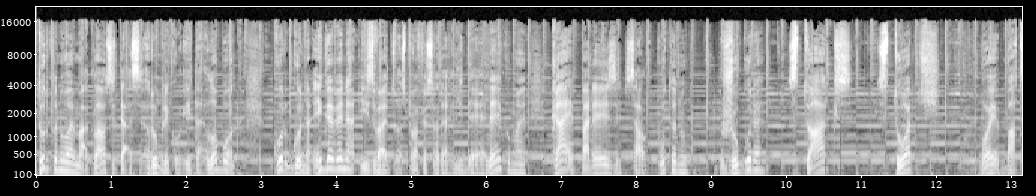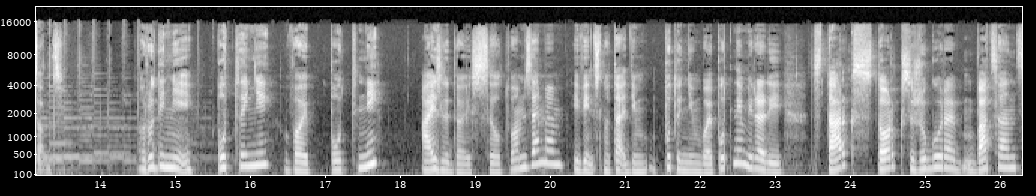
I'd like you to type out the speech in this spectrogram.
Turpinājumā klausītās rubriku Itālijā Lobok, kur Guna Igavina izvaicos profesorai Lidijai Lēkumai, kā pareizi saukt putanu, žugure, stārks, storčs vai bacants. Rudenī putiņi vai putni aizlidoja uz siltām zemēm. Ir viens no tādiem putiņiem vai putniem ir arī starks, storks, žugure, bacants,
